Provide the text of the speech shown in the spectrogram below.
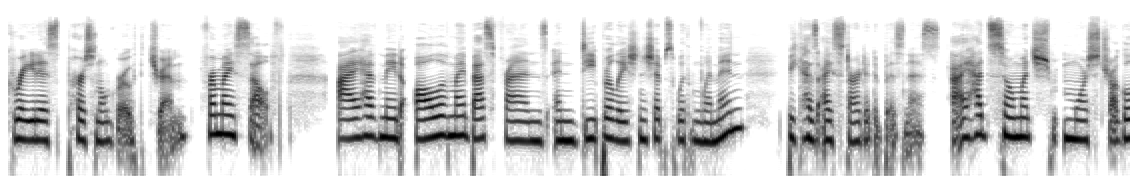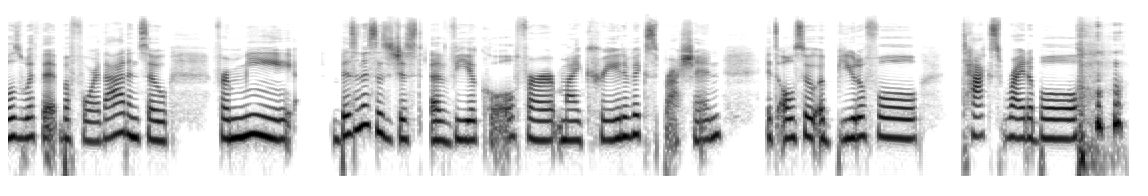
greatest personal growth trim for myself. I have made all of my best friends and deep relationships with women because I started a business. I had so much more struggles with it before that. And so for me, business is just a vehicle for my creative expression. It's also a beautiful tax writable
